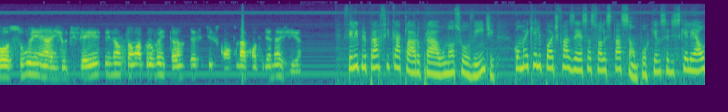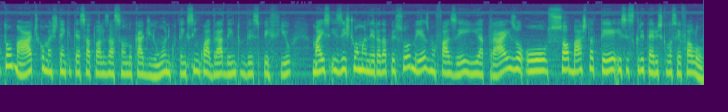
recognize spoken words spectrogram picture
possuem aí o direito e não estão aproveitando desse desconto na conta de energia. Felipe, para ficar claro para o nosso ouvinte, como é que ele pode fazer essa solicitação? Porque você disse que ele é automático, mas tem que ter essa atualização do CAD único, tem que se enquadrar dentro desse perfil. Mas existe uma maneira da pessoa mesmo fazer e ir atrás, ou, ou só basta ter esses critérios que você falou?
